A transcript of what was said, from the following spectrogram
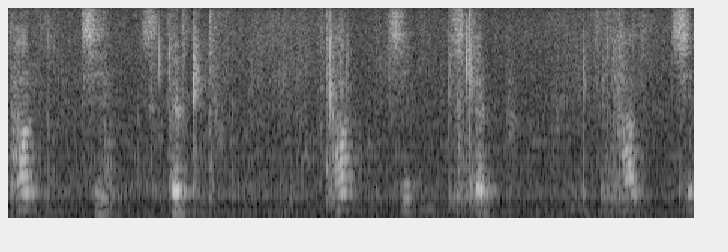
タッチステップ。タッチステップ。タッチ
